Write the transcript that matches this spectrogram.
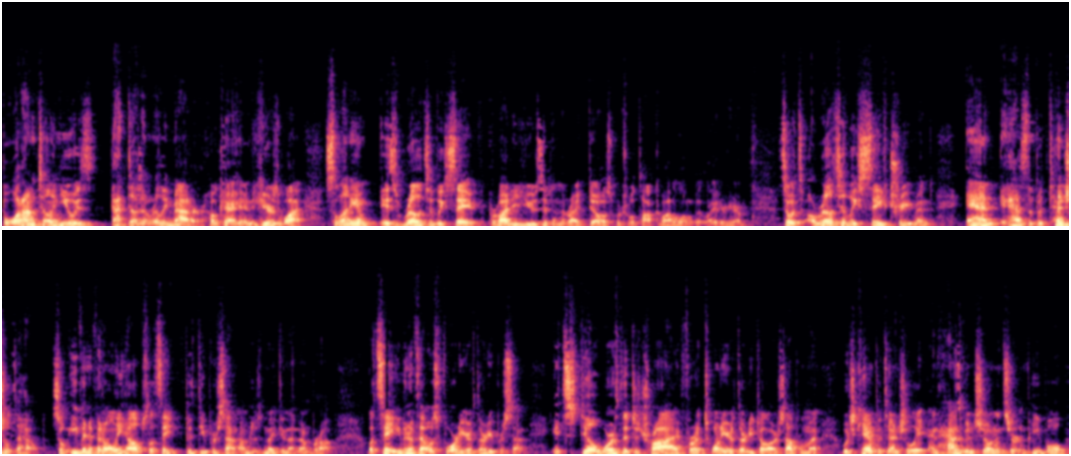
but what i'm telling you is that doesn't really matter okay? And here's why. Selenium is relatively safe provided you use it in the right dose which we'll talk about a little bit later here. So it's a relatively safe treatment and it has the potential to help. So even if it only helps let's say 50% i'm just making that number up. Let's say even if that was 40 or 30% it's still worth it to try for a 20 or 30 dollar supplement which can potentially and has been shown in certain people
